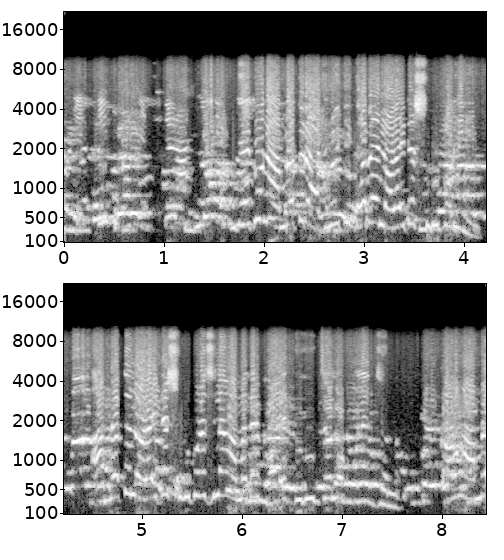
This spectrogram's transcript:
মানে দেখুন আমরা লড়াইটা শুরু করিনি। আমরা তো লড়াইটা শুরু করেছিলাম আমাদের ঘরের দিদির জন্য, বোনের জন্য। এবং আমরা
